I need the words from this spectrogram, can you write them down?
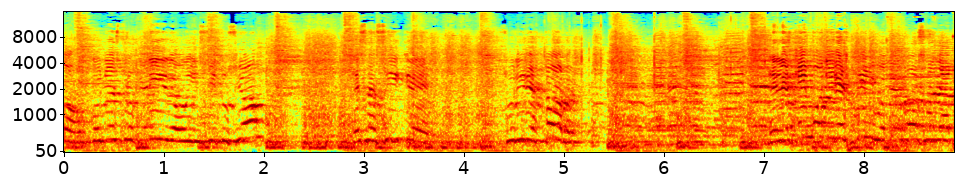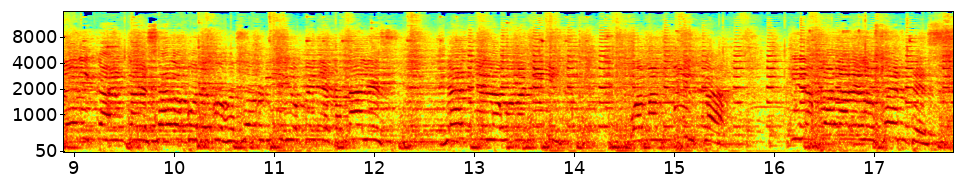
Con nuestro querido institución. Es así que su director, el equipo directivo de Rosa de América, encabezado por el profesor Lidio Peña Canales, Yáñez Guamaní, Guamamilca y la plana de docentes,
